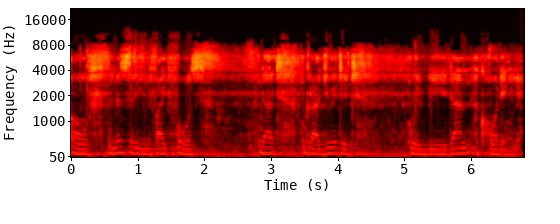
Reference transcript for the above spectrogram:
of the necessary unified force that graduated will be done accordingly.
